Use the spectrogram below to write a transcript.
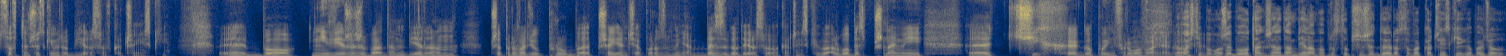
co w tym wszystkim robi Jarosław Kaczyński. E, bo nie wierzę, żeby Adam Bielan przeprowadził próbę przejęcia porozumienia bez zgody Jarosława Kaczyńskiego, albo bez przynajmniej e, cichego poinformowania go. No właśnie, bo może było tak, że Adam Bielan po prostu przyszedł do Jarosława Kaczyńskiego i powiedział,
